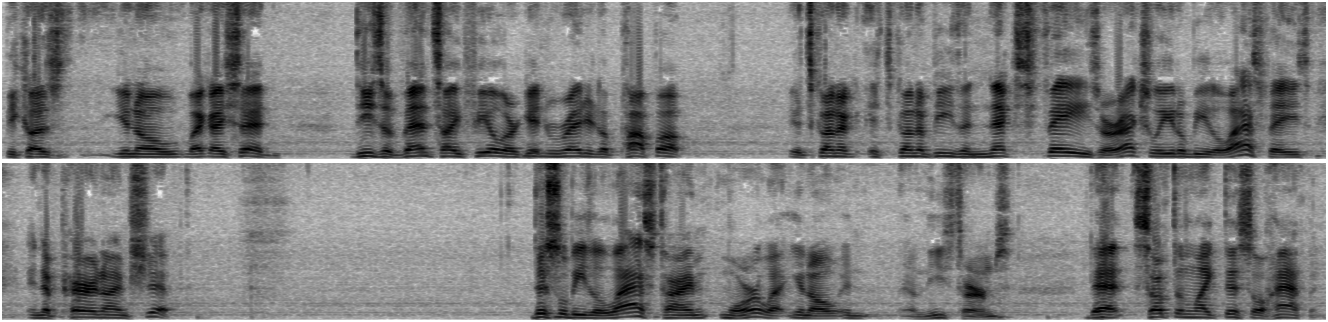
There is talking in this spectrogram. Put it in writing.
Because, you know, like I said, these events I feel are getting ready to pop up. It's gonna it's gonna be the next phase, or actually it'll be the last phase in the paradigm shift. This will be the last time, more or less, you know, in, in these terms, that something like this will happen.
